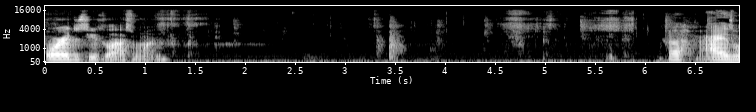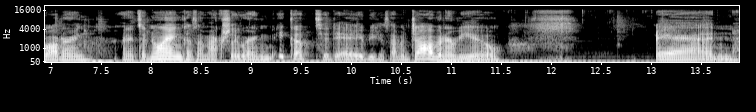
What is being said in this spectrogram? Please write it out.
Or I just used the last one. Ugh, my eye is watering. And it's annoying because I'm actually wearing makeup today because I have a job interview. And...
